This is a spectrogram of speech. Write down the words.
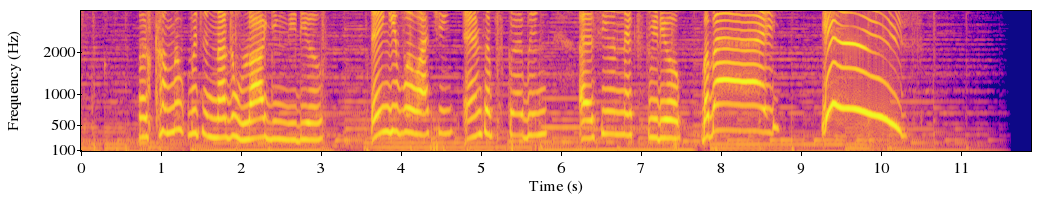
I'll come up with another vlogging video. Thank you for watching and subscribing. I'll see you in next video. Bye bye.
